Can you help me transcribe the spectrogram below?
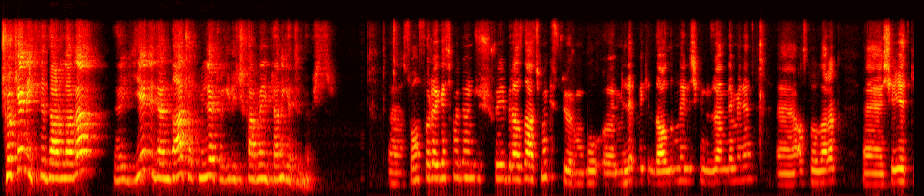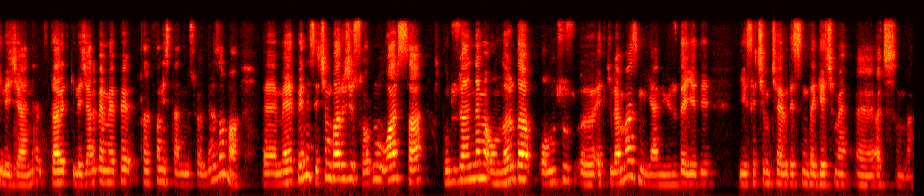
çöken iktidarlara e, yeniden daha çok milletvekili çıkarma imkanı getirmemiştir. E, son soruya geçmeden önce şurayı biraz daha açmak istiyorum. Bu e, milletvekili dağılımına ilişkin düzenlemenin e, asıl olarak şeyi etkileyeceğini, iktidar etkileyeceğini ve MHP tarafından istendiğini söylediniz ama MHP'nin seçim barajı sorunu varsa bu düzenleme onları da olumsuz etkilemez mi? Yani yüzde yedi seçim çevresinde geçme e, açısından.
